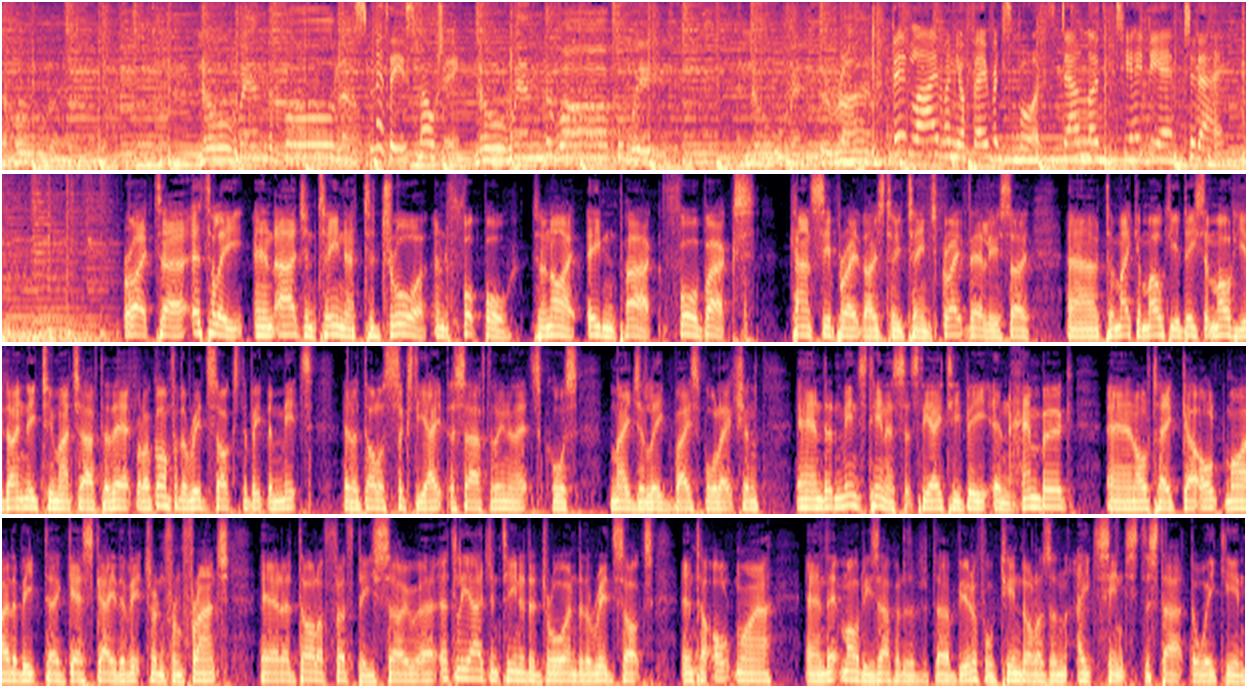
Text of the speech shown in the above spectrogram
to hold 'em, know when to fold 'em, Smithy's Multi. know when to walk away, and know when to run. Bet live on your favourite sports. Download the TAB app today. Right, uh, Italy and Argentina to draw in football tonight, Eden Park, four bucks. Can't separate those two teams. Great value. So uh, to make a multi, a decent multi, you don't need too much after that. But I've gone for the Red Sox to beat the Mets at $1.68 this afternoon, and that's, of course, Major League Baseball action. And in men's tennis, it's the ATP in Hamburg. And I'll take uh, Altmaier to beat uh, Gasquet, the veteran from France, at $1.50. So uh, Italy, Argentina to draw into the Red Sox, into Altmaier. And that multi's up at a, a beautiful $10.08 to start the weekend.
